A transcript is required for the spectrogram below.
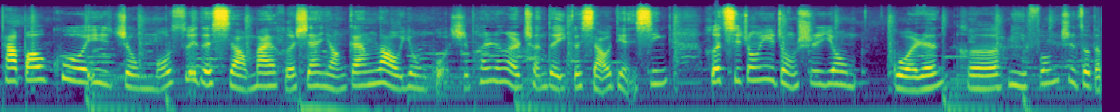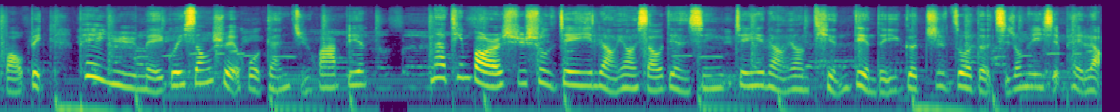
它包括一种磨碎的小麦和山羊干酪用果汁烹饪而成的一个小点心，和其中一种是用。果仁和蜜蜂制作的薄饼，配以玫瑰香水或柑橘花边。那听宝儿叙述这一两样小点心，这一两样甜点的一个制作的其中的一些配料，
